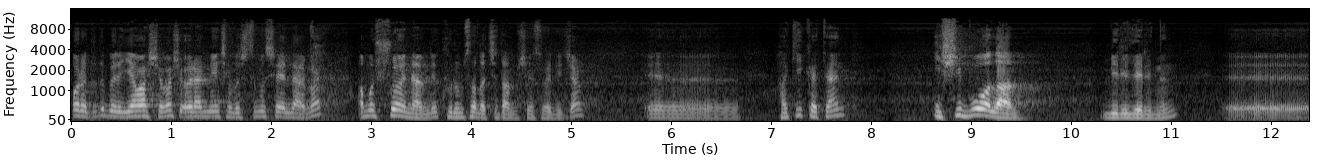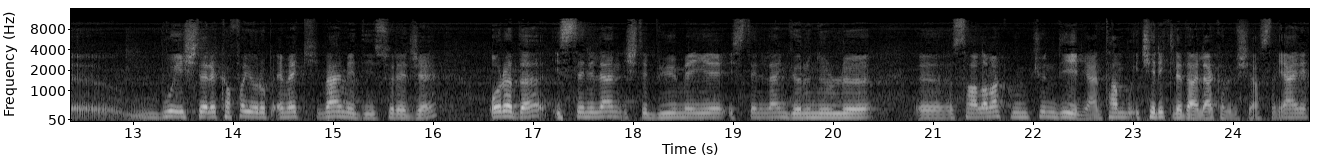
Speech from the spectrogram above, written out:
Orada da böyle yavaş yavaş öğrenmeye çalıştığımız şeyler var. Ama şu önemli, kurumsal açıdan bir şey söyleyeceğim. Ee, hakikaten işi bu olan birilerinin e, bu işlere kafa yorup emek vermediği sürece orada istenilen işte büyümeyi, istenilen görünürlüğü e, sağlamak mümkün değil. Yani tam bu içerikle de alakalı bir şey aslında. Yani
